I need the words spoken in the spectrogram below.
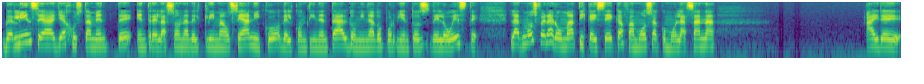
Berlín se halla justamente entre la zona del clima oceánico, del continental, dominado por vientos del oeste. La atmósfera aromática y seca, famosa como la sana aire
